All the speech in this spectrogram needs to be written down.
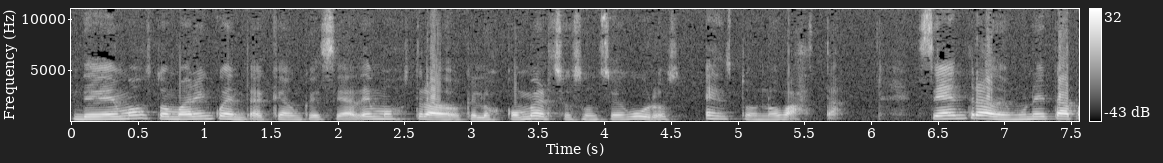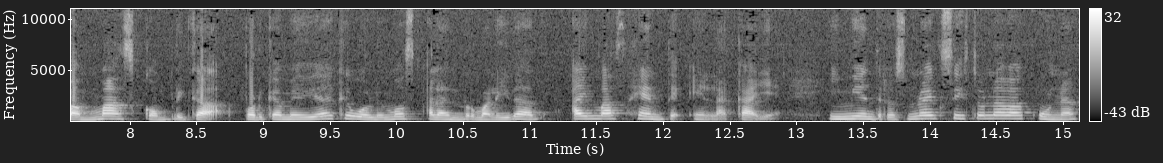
Debemos tomar en cuenta que aunque se ha demostrado que los comercios son seguros, esto no basta se ha entrado en una etapa más complicada porque a medida que volvemos a la normalidad hay más gente en la calle y mientras no existe una vacuna,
